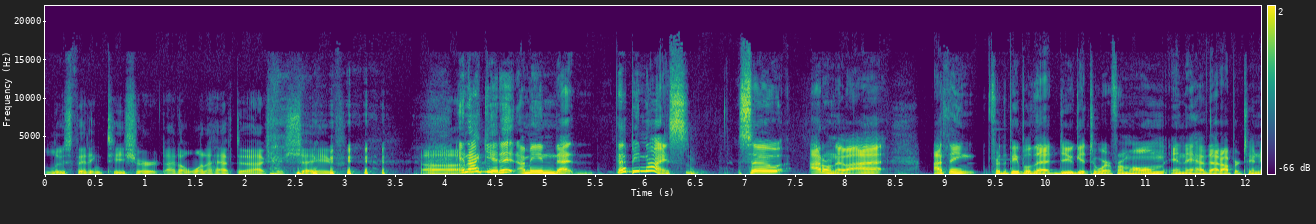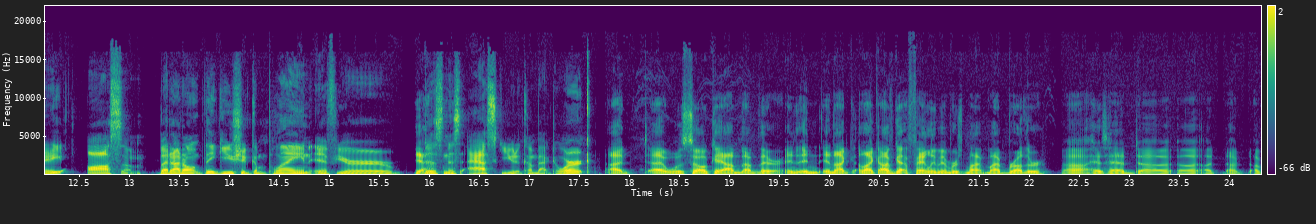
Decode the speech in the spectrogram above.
loose fitting T-shirt. I don't want to have to actually shave. uh, and I get it. I mean that that'd be nice. So I don't know. I I think for the people that do get to work from home and they have that opportunity, awesome. But I don't think you should complain if your Yeah. business asks you to come back to work. I, I was so okay. I'm, I'm there, and and, and like like I've got family members. My my brother uh, has had uh, a, a, a,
